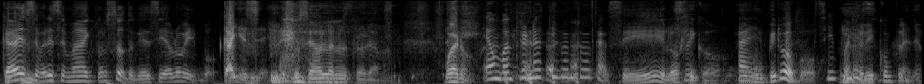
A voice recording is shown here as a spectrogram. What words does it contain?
cada vez se parece más a Héctor Soto, que decía lo mismo. Cállese, eso se habla en el programa. Bueno. Es un buen pronóstico en todo caso. Sí, lógico. Es un piropo. Sí, un feliz cumpleaños.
